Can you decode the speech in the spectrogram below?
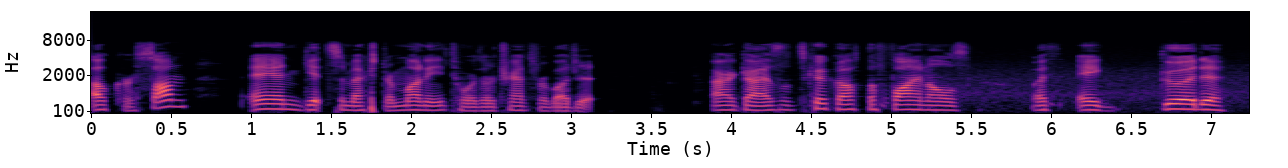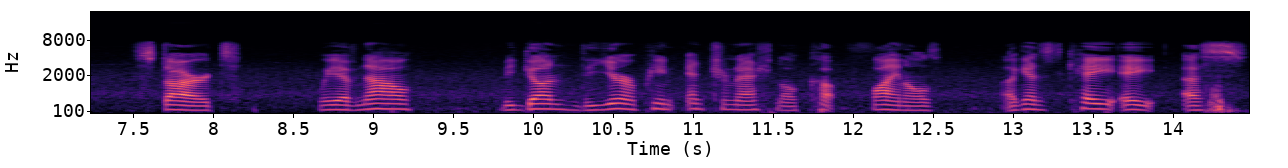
Alcorcon, and get some extra money towards our transfer budget. Alright guys, let's kick off the finals with a good start. We have now begun the European International Cup finals against KAS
